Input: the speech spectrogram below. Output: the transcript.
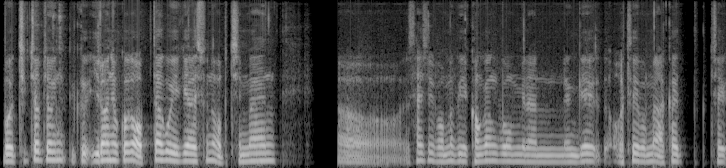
뭐 직접적인 그 이런 효과가 없다고 얘기할 수는 없지만 어, 사실 보면 그게 건강보험이라는 게 어떻게 보면 아까 제,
